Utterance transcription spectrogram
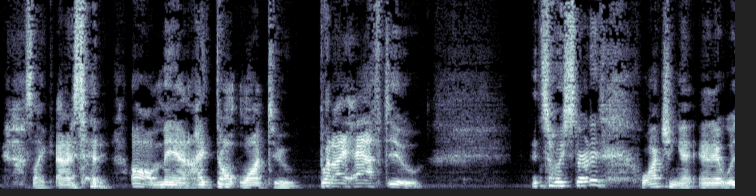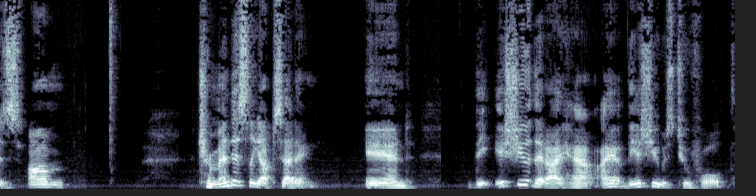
and I was like, and I said, Oh man, I don't want to, but I have to. And so I started watching it and it was um, tremendously upsetting. And the issue that I have, I have the issue is twofold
